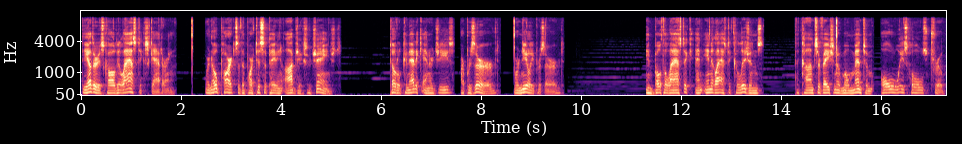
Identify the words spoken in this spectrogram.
The other is called elastic scattering, where no parts of the participating objects are changed. Total kinetic energies are preserved, or nearly preserved, in both elastic and inelastic collisions, the conservation of momentum always holds true.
